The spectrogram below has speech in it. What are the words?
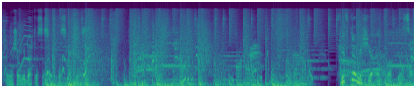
Ich habe mir schon gedacht, dass das jetzt passieren wird. Hilft er mich hier einfach, der Sack?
